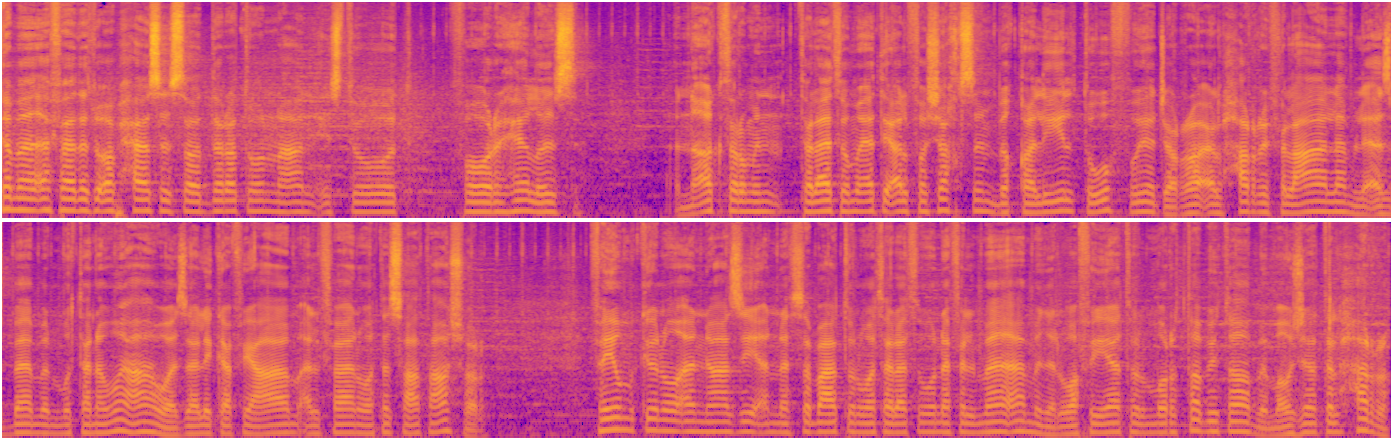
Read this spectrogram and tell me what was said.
كما أفادت أبحاث صادرة عن Institute for Health أن أكثر من 300 ألف شخص بقليل توفي جراء الحر في العالم لأسباب متنوعة وذلك في عام 2019 فيمكن أن نعزي أن 37% من الوفيات المرتبطة بموجات الحر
